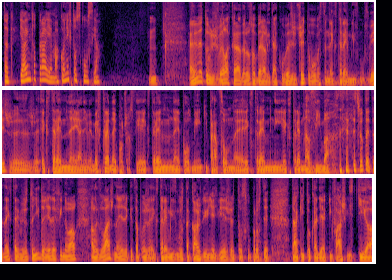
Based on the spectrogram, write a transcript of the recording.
tak ja im to prajem, ako nech to skúsia. Hm. A my sme tu už veľakrát rozoberali takú vec, že čo je to vôbec ten extrémizmus, vieš, že, že extrémne, ja neviem, extrémne počasie, extrémne podmienky pracovné, extrémny, extrémna zima. čo to je ten extrém? Že to nikto nedefinoval, ale zvláštne je, že keď sa povie, že extrémizmus, tak každý hneď vie, že to sú proste takíto kadejakí fašisti a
